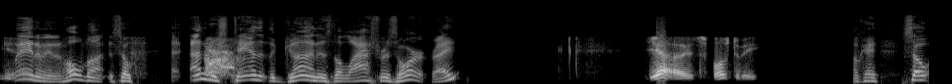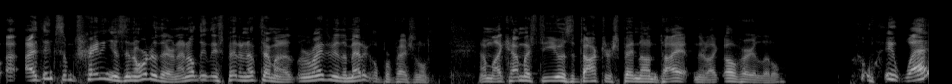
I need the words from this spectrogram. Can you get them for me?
Wait a minute. Hold on. So uh, understand that the gun is the last resort, right? yeah, it's supposed to be. Okay, so uh, I think some training is in order there, and I don't think they spend enough time on it. It reminds me of the medical professionals. I'm like, how much do you as a doctor spend on diet? And they're like, oh, very little. Wait, what?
